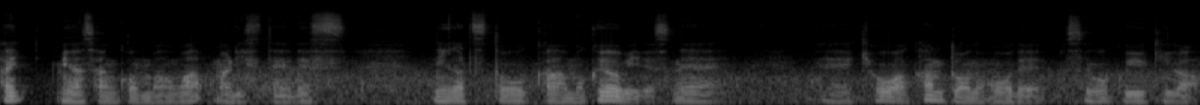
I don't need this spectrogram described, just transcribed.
はい皆さんこんばんはマリステです。2月10日木曜日ですね、えー、今日は関東の方ですごく雪が降っ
